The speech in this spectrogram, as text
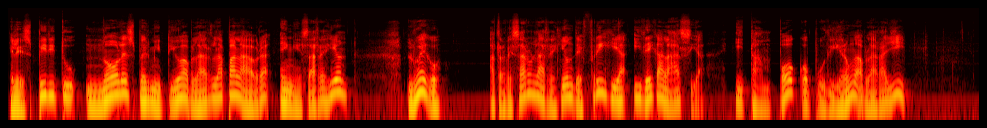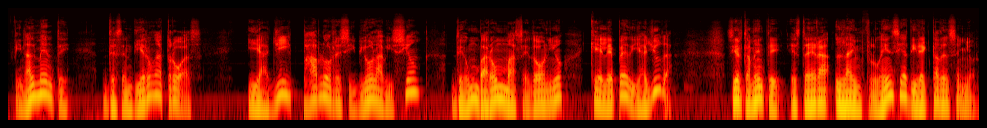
el Espíritu no les permitió hablar la palabra en esa región. Luego, atravesaron la región de Frigia y de Galacia y tampoco pudieron hablar allí. Finalmente, descendieron a Troas y allí Pablo recibió la visión de un varón macedonio que le pedía ayuda. Ciertamente, esta era la influencia directa del Señor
